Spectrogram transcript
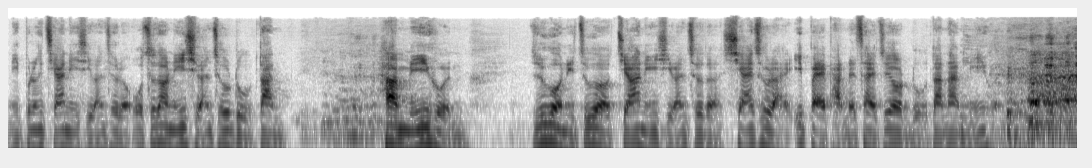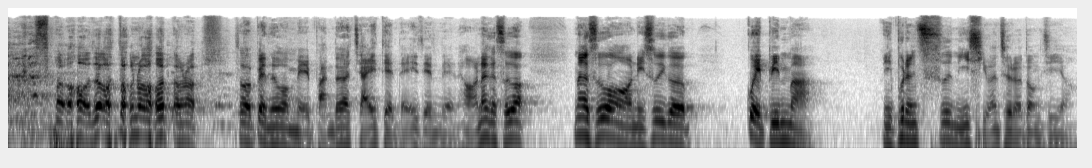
你不能夹你喜欢吃的。我知道你喜欢吃卤蛋和米粉。如果你只有夹你喜欢吃的，下出来一百盘的菜只有卤蛋和米粉。我说我懂了，我懂了，所以变成我每盘都要加一点点、一点点。哈，那个时候，那个时候哦，你是一个贵宾嘛，你不能吃你喜欢吃的东西哦。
